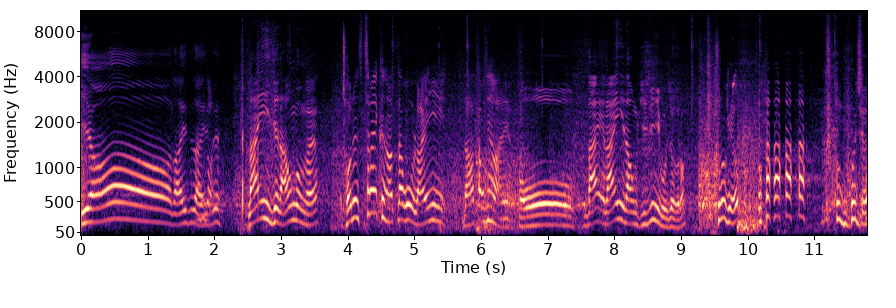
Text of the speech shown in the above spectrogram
이야, nice, nice. 라인 이제 나온 건가요? 저는 스트라이크 나왔다고 라인이 나왔다고 생각 안 해요. 오, 라인, 라인이 나온 기준이 뭐죠, 그럼? 그러게요? 그럼 뭐죠?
